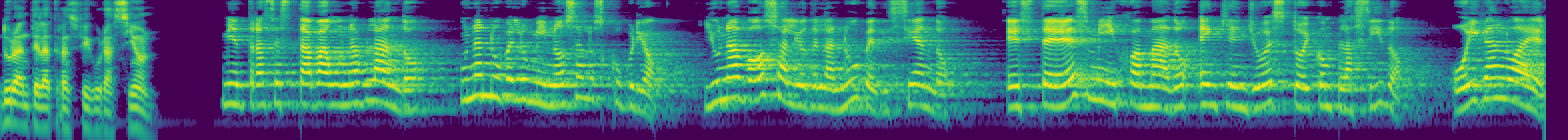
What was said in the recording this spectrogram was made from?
durante la transfiguración. Mientras estaba aún hablando, una nube luminosa los cubrió, y una voz salió de la nube diciendo, Este es mi Hijo amado en quien yo estoy complacido Óiganlo a él.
